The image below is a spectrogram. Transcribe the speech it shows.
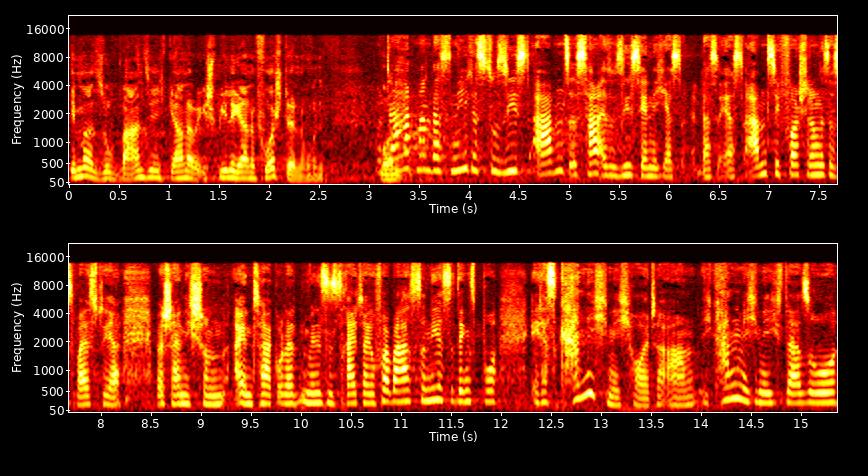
immer so wahnsinnig gerne, aber ich spiele gerne Vorstellungen. Und, und, da hat man das nie, dass du siehst abends, ist, also siehst ja nicht erst, dass erst abends die Vorstellung ist, das weißt du ja wahrscheinlich schon einen Tag oder mindestens drei Tage vorher, aber hast du nie, dass du denkst, boah, ey, das kann ich nicht heute Abend. Ich kann mich nicht da so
